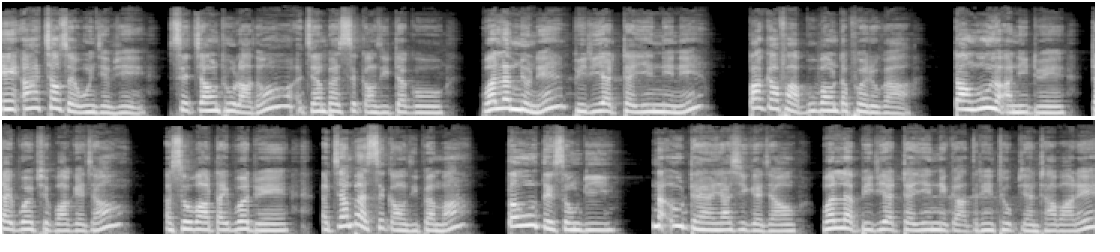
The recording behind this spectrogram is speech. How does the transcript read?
အင်အား60ဝန်းကျင်ဖြင့်စစ်ကြောင်းထိုးလာသောအကြမ်းဖက်စစ်ကောင်စီတပ်ကိုဝက်လက်မြို့နယ် PDF တပ်ရင်းနှင့်နှင့်ပကဖပူးပေါင်းတပ်ဖွဲ့တို့ကတောင်ကုန်းရွာအနီးတွင်တိုက်ပွဲဖြစ်ပွားခဲ့ကြောင်းအဆိုပါတိုက်ပွဲတွင်အကြမ်းဖက်စစ်ကောင်စီဘက်မှ3ဦးသေဆုံးပြီး2ဦးဒဏ်ရာရရှိခဲ့ကြောင်းဝက်လက် PDF တပ်ရင်းနှင့်ကသတင်းထုတ်ပြန်ထားပါတယ်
